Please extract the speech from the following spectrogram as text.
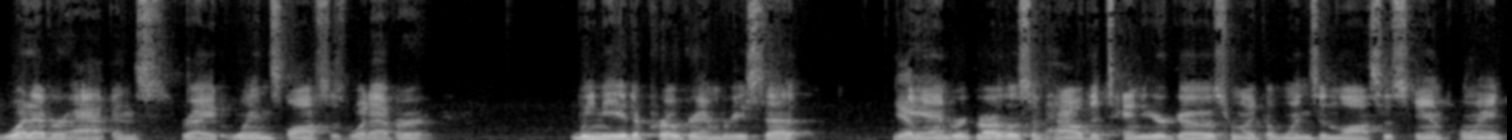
whatever happens, right? Wins, losses, whatever. We needed a program reset. Yep. And regardless of how the tenure goes from like a wins and losses standpoint,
